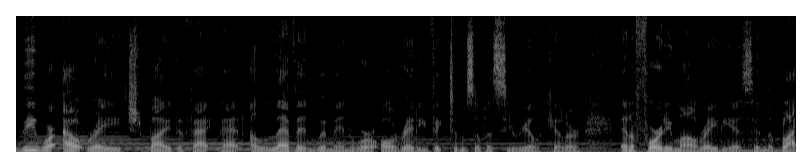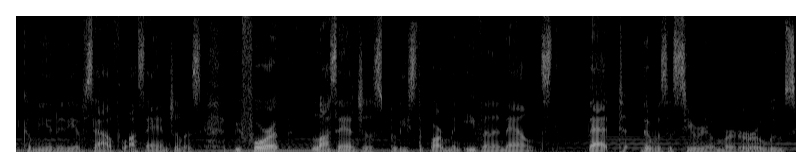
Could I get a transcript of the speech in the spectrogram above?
We were outraged by the fact that 11 women were already victims of a serial killer in a 40 mile radius in the black community of South Los Angeles before Los Angeles Police Department even announced that there was a serial murderer loose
